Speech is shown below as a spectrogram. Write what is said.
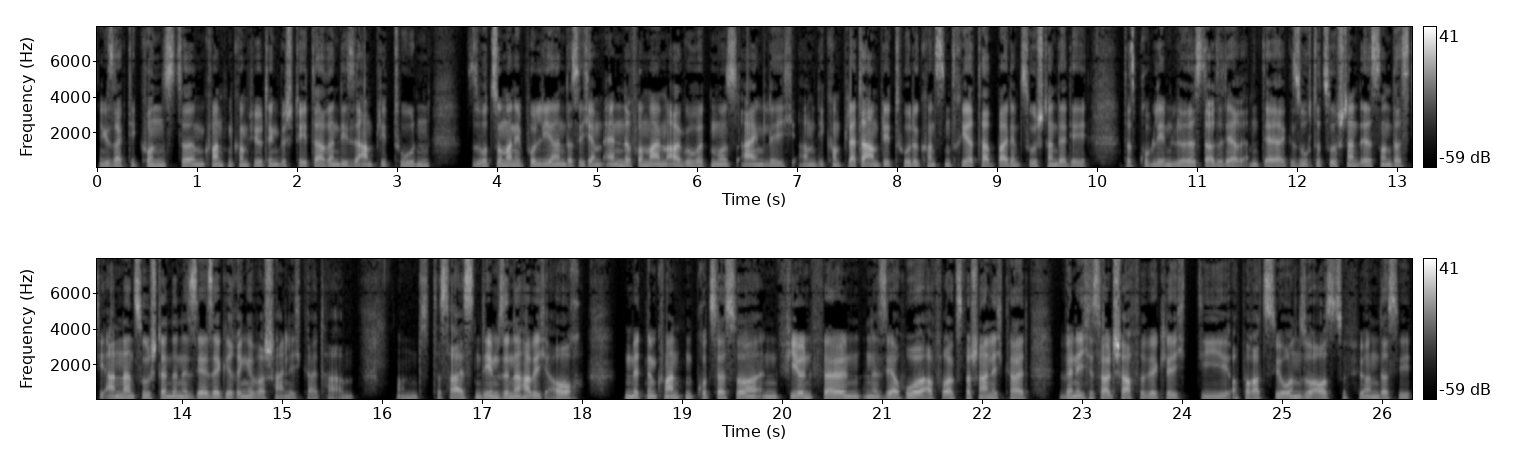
wie gesagt, die Kunst im Quantencomputing besteht darin, diese Amplituden so zu manipulieren, dass ich am Ende von meinem Algorithmus eigentlich ähm, die komplette Amplitude konzentriert habe bei dem Zustand, der die, das Problem löst, also der, der gesuchte Zustand ist und dass die anderen Zustände eine sehr, sehr geringe Wahrscheinlichkeit haben. Und das heißt, in dem Sinne habe ich auch mit einem Quantenprozessor in vielen Fällen eine sehr hohe Erfolgswahrscheinlichkeit, wenn ich es halt schaffe, wirklich die Operationen so auszuführen, dass sie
